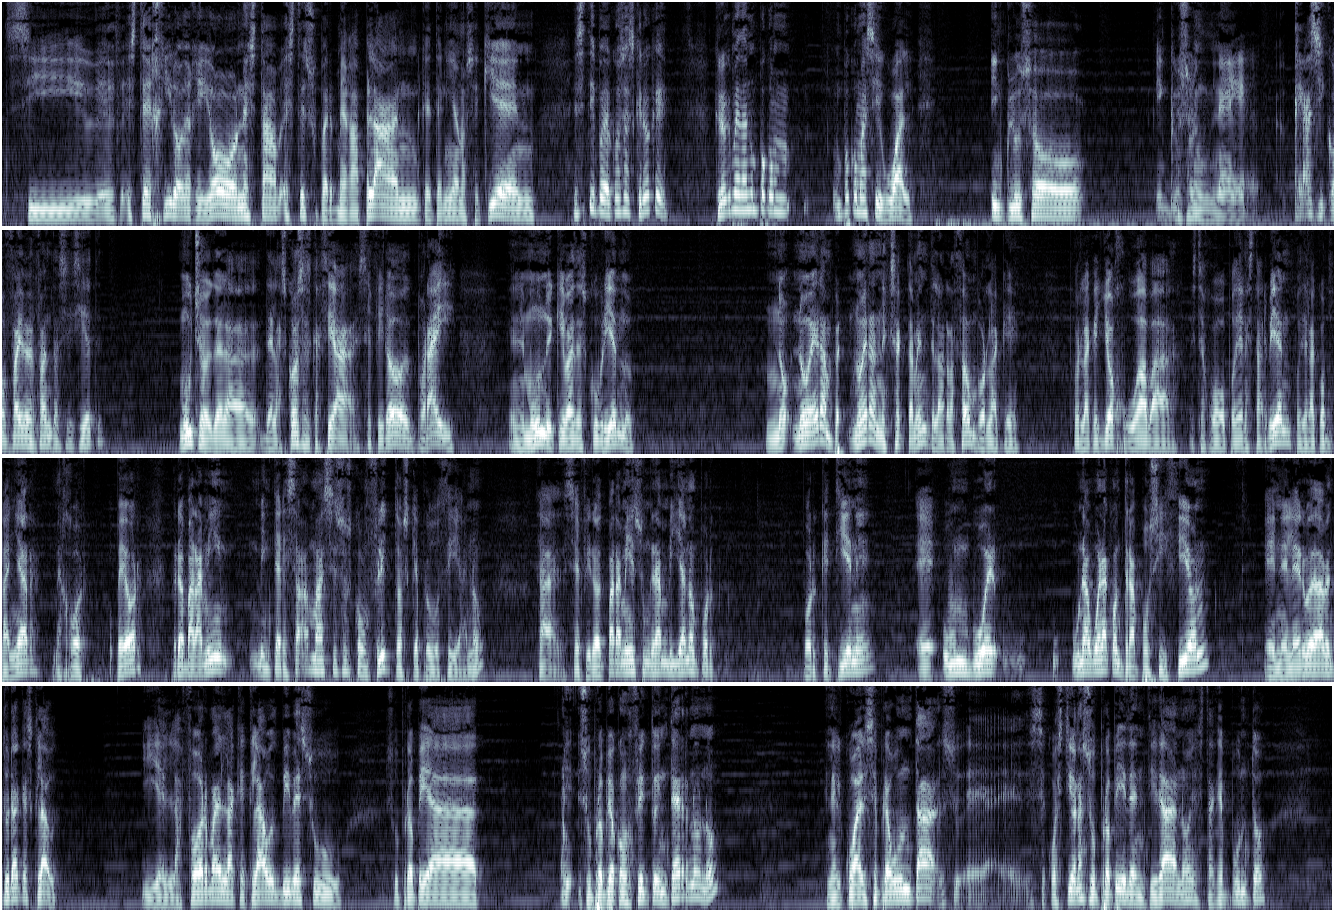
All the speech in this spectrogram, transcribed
Si este giro de guion, esta, este super mega plan que tenía no sé quién, ese tipo de cosas creo que creo que me dan un poco un poco más igual. Incluso incluso en el clásico Final Fantasy VII, muchas de, de las cosas que hacía Sephiroth por ahí en el mundo y que ibas descubriendo no, no, eran, no eran exactamente la razón por la que por la que yo jugaba este juego. Podían estar bien, podían acompañar, mejor o peor, pero para mí me interesaban más esos conflictos que producía, ¿no? O sea, Sephiroth para mí es un gran villano por, porque tiene eh, una buena contraposición en el héroe de la aventura que es Cloud. Y en la forma en la que Cloud vive su, su propia. Su propio conflicto interno, ¿no? En el cual se pregunta, eh, se cuestiona su propia identidad, ¿no? Y hasta qué punto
